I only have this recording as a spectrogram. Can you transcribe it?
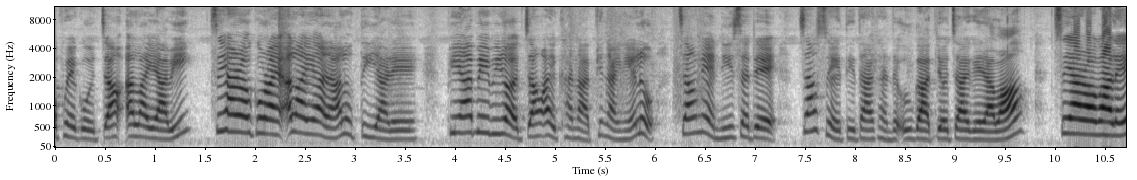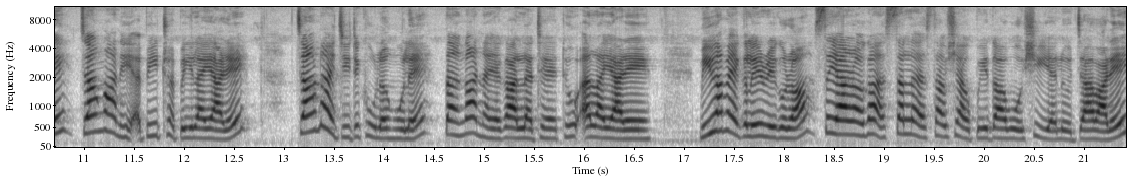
အဖွဲ့ကိုကျောင်းအပ်လိုက်ရပြီ။ ဆရာတော်ကိုယ်တိုင်အလိုက်ရတာလို့သိရတယ်ဖျားပေးပြီးတော့ကျောင်းအိုက်ခန်းတာဖြစ်နိုင်တယ်လို့ကျောင်းနဲ့နီးစပ်တဲ့ကျောက်ဆယ်ဒေတာခန်တူကပြောကြားခဲ့တာပါဆရာတော်ကလည်းကျောင်းကနေအပြီးထွက်ပေးလိုက်ရတယ်ကျောင်းထိုင်ကြီးတစ်ခုလုံးကိုလည်းတန်ခနာယကလက်ထဲထိုးအပ်လိုက်ရတယ်မိဘမဲ့ကလေးတွေကိုတော့ဆရာတော်ကဆက်လက်ဆောက်ရှောက်ပေးသွားဖို့ရှိရလို့ကြားပါတယ်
